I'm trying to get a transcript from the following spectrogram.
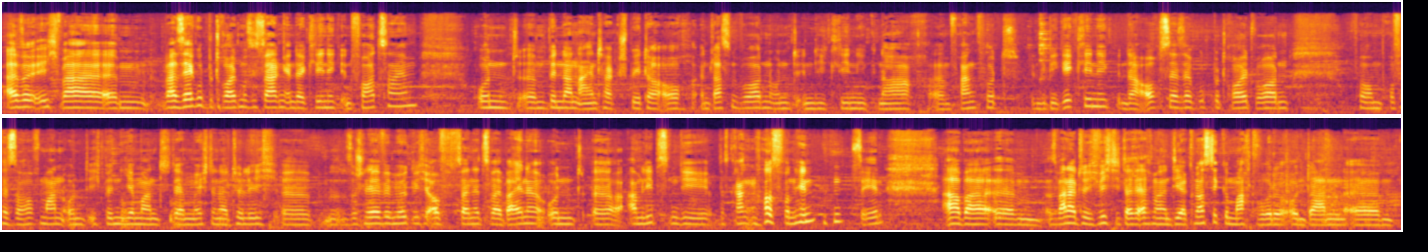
also ich war, ähm, war sehr gut betreut, muss ich sagen, in der Klinik in Pforzheim und ähm, bin dann einen Tag später auch entlassen worden und in die Klinik nach ähm, Frankfurt, in die BG-Klinik, bin da auch sehr, sehr gut betreut worden vom Professor Hoffmann und ich bin jemand, der möchte natürlich äh, so schnell wie möglich auf seine zwei Beine und äh, am liebsten die, das Krankenhaus von hinten sehen. Aber ähm, es war natürlich wichtig, dass erstmal eine Diagnostik gemacht wurde und dann ähm,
